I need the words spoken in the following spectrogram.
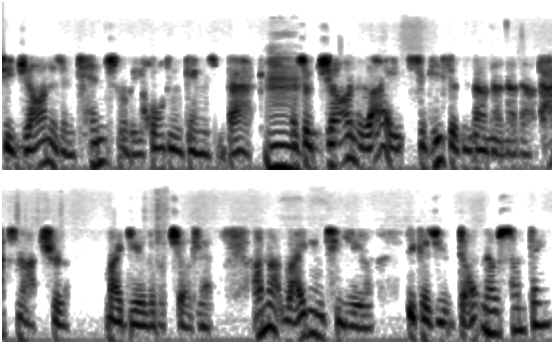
See, John is intentionally holding things back, mm. and so John writes, and he says, "No, no, no, no, that's not true, my dear little children. I'm not writing to you because you don't know something."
